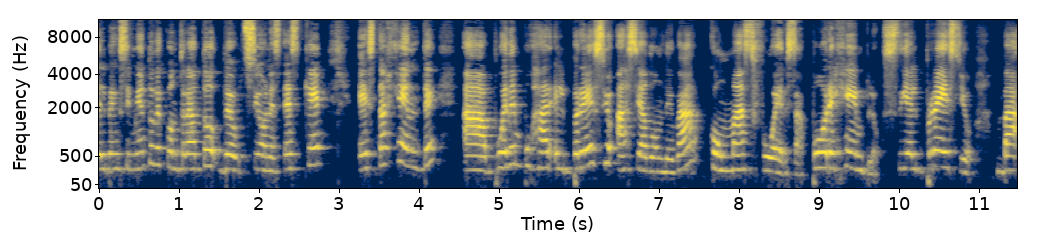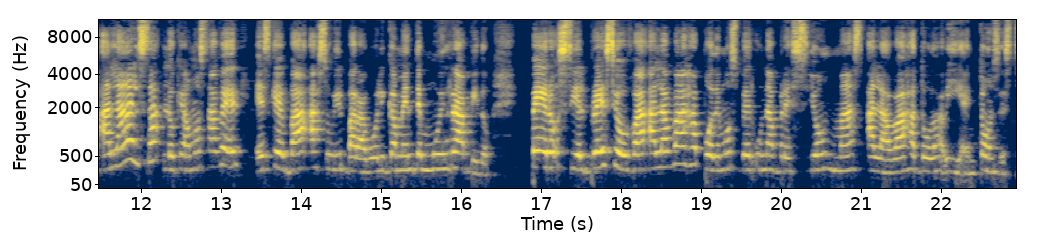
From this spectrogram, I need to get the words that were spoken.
el vencimiento de contrato de opciones es que esta gente ah, puede empujar el precio hacia donde va con más fuerza. Por ejemplo, si el precio va a la alza, lo que vamos a ver es que va a subir parabólicamente muy rápido. Pero si el precio va a la baja, podemos ver una presión más a la baja todavía. Entonces,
